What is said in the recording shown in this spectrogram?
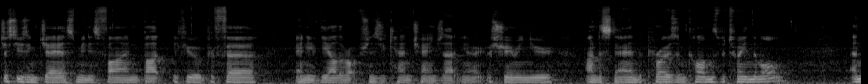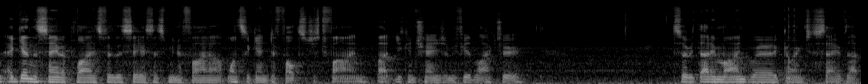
just using JSMin is fine, but if you would prefer any of the other options, you can change that, you know, assuming you understand the pros and cons between them all. And again, the same applies for the CSS minifier. Once again, default's just fine, but you can change them if you'd like to. So with that in mind, we're going to save that.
